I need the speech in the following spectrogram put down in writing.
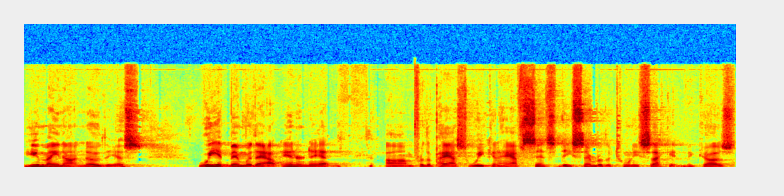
You may not know this. We have been without internet um, for the past week and a half since December the 22nd because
